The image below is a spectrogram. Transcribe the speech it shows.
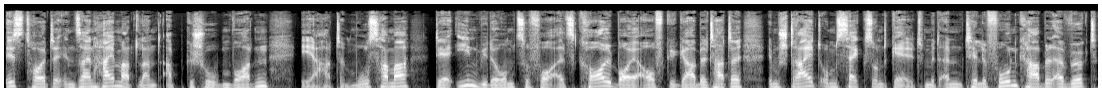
ist heute in sein Heimatland abgeschoben worden. Er hatte Mooshammer, der ihn wiederum zuvor als Callboy aufgegabelt hatte, im Streit um Sex und Geld mit einem Telefonkabel erwürgt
